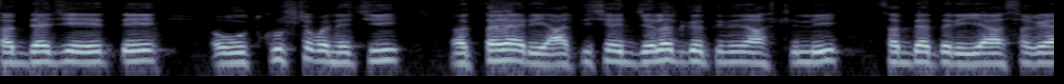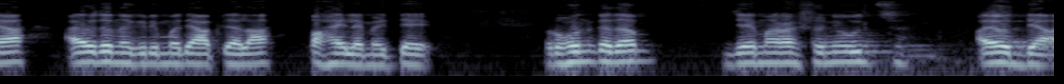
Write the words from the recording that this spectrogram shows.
सध्या जे आहे ते उत्कृष्टपणेची अ, तयारी अतिशय जलद गतीने असलेली सध्या तरी या सगळ्या अयोध्या नगरीमध्ये आपल्याला पाहायला मिळते. रोहन कदम जय महाराष्ट्र न्यूज अयोध्या.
